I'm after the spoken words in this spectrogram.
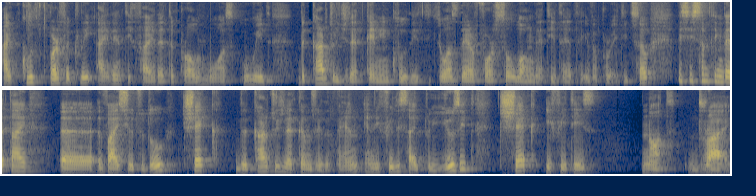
I could perfectly identify that the problem was with the cartridge that came included. It was there for so long that it had evaporated. So this is something that I uh, advise you to do. Check the cartridge that comes with the pen, and if you decide to use it, check if it is not dry.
